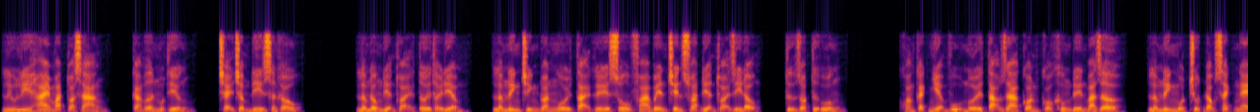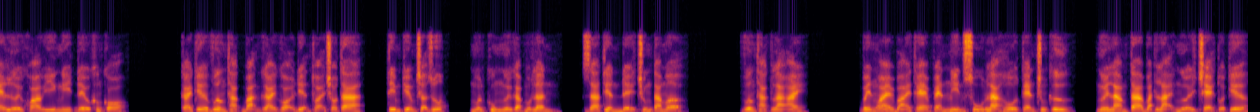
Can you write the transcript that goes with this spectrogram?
lưu ly hai mắt tỏa sáng, cảm ơn một tiếng, chạy chậm đi sân khấu. Lâm đông điện thoại tới thời điểm lâm ninh chính đoan ngồi tại ghế sofa bên trên soát điện thoại di động, tự rót tự uống. Khoảng cách nhiệm vụ mới tạo ra còn có không đến ba giờ, lâm ninh một chút đọc sách nghe lưới khóa ý nghĩ đều không có. Cái kia vương thạc bạn gái gọi điện thoại cho ta, tìm kiếm trợ giúp, muốn cùng ngươi gặp một lần, giá tiền để chúng ta mở. Vương thạc là ai? Bên ngoài bãi the vẹn nhìn xú là hổ tèn trung cư, ngươi làm ta bắt lại người trẻ tuổi kia.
